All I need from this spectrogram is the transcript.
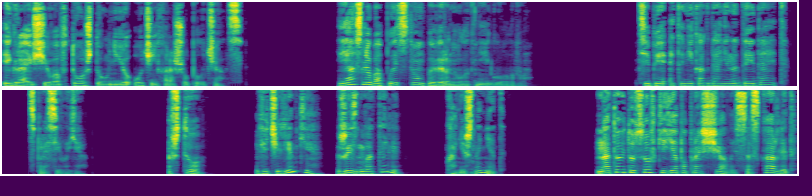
играющего в то, что у нее очень хорошо получалось. Я с любопытством повернула к ней голову. «Тебе это никогда не надоедает?» — спросила я. «Что, вечеринки? Жизнь в отеле?» «Конечно, нет». На той тусовке я попрощалась со Скарлетт,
